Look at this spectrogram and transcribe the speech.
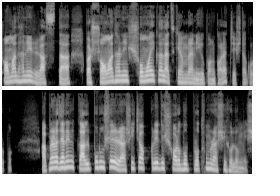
সমাধানের রাস্তা বা সমাধানের সময়কাল আজকে আমরা নিরূপণ করার চেষ্টা করব। আপনারা জানেন কালপুরুষের রাশিচক্রের সর্বপ্রথম রাশি হল মেষ,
